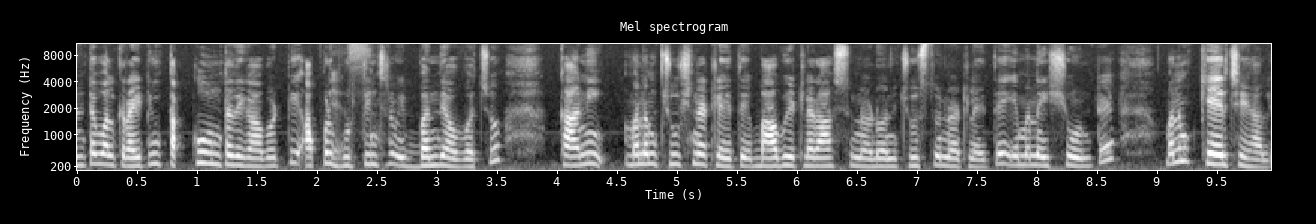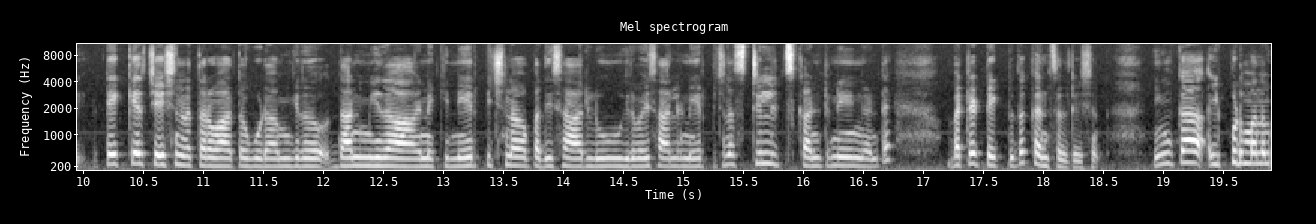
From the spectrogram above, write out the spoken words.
అంటే వాళ్ళకి రైటింగ్ తక్కువ ఉంటుంది కాబట్టి అప్పుడు. గుర్తించడం ఇబ్బంది అవ్వచ్చు. కానీ మనం చూసినట్లయితే బాబు ఎట్లా రాస్తున్నాడు అని చూస్తున్నట్లయితే ఏమైనా ఇష్యూ ఉంటే మనం కేర్ చేయాలి. టేక్ కేర్ చేసిన తర్వాత కూడా మీరు దాని మీద ఆయనకి నేర్పించిన పదిసార్లు ఇరవై సార్లు నేర్పించిన స్టిల్ ఇట్స్ కంటిన్యూయింగ్ అంటే better take to the consultation. ఇంకా ఇప్పుడు మనం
